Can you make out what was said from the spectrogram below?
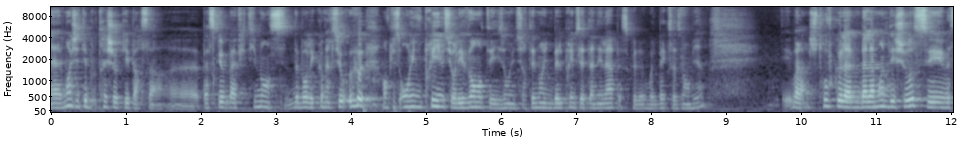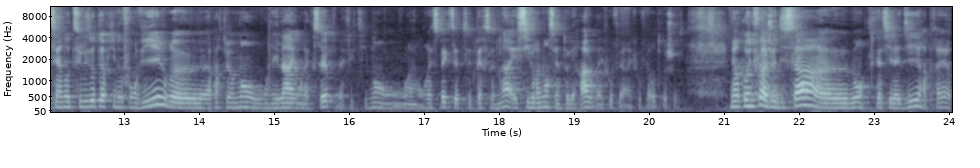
Euh, moi, j'étais très choquée par ça, euh, parce que, bah, effectivement, d'abord les commerciaux, eux, en plus, ont une prime sur les ventes et ils ont certainement une belle prime cette année-là parce que le Welbeck, ça se vend bien. Et voilà, je trouve que la, bah, moindre des choses, c'est les auteurs qui nous font vivre. Euh, à partir du moment où on est là et on l'accepte, bah, effectivement, on, respecte cette, personne-là. Et si vraiment c'est intolérable, bah, il, faut faire, autre chose. Mais encore une fois, je dis ça, bon, c'est facile à dire. Après,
